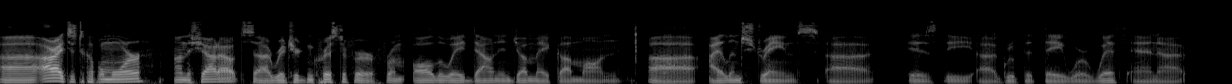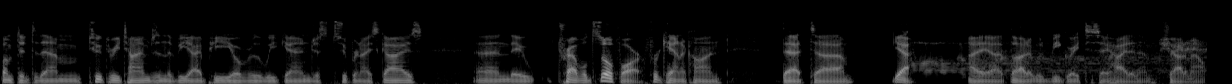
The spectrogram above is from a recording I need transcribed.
Uh, all right, just a couple more on the shout outs. Uh, Richard and Christopher from all the way down in Jamaica, Mon uh, Island Strains uh, is the uh, group that they were with, and uh, bumped into them two, three times in the VIP over the weekend. Just super nice guys, and they traveled so far for CannaCon that, uh, yeah, I uh, thought it would be great to say hi to them, shout them out.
